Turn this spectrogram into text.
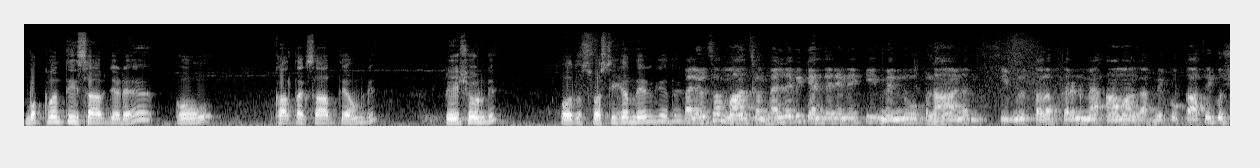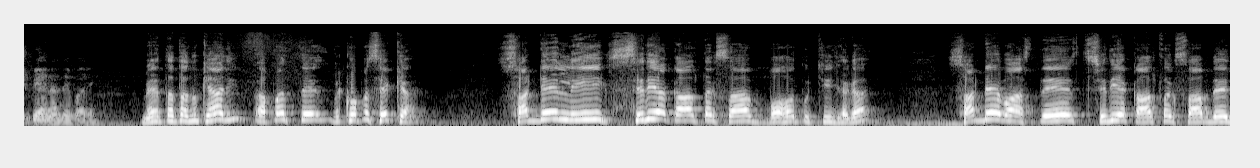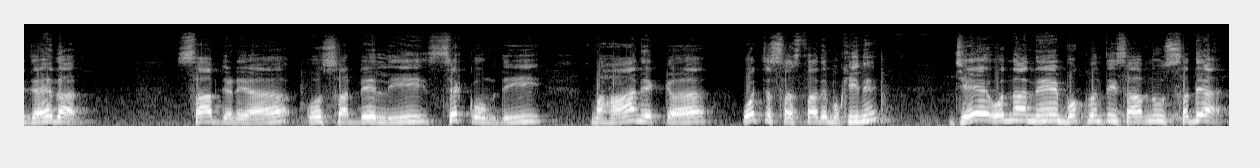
ਮੁੱਖ ਮੰਤਰੀ ਸਾਹਿਬ ਜਿਹੜੇ ਉਹ ਕੱਲ ਤੱਕ ਸਾਹਿਬ ਤੇ ਆਉਣਗੇ ਪੇਸ਼ ਹੋਣਗੇ। ਉਦੋਂ ਸਪਸ਼ਟੀਕਰਨ ਦੇਣਗੇ ਇਹਦਾ। ਤਾਲੀਬਾਨ ਸਾਹਿਬ ਮਾਨ ਸਾਹਿਬ ਪਹਿਲੇ ਵੀ ਕਹਿੰਦੇ ਰਹੇ ਨੇ ਕਿ ਮੈਨੂੰ ਬੁਲਾਣ ਕਿ ਮੈਨੂੰ ਤਲਬ ਕਰਨ ਮੈਂ ਆਵਾਂਗਾ। ਮੇਰੇ ਕੋਲ ਕਾਫੀ ਕੁਝ ਪਿਆ ਇਹਨਾਂ ਦੇ ਬਾਰੇ। ਮੈਂ ਤਾਂ ਤੁਹਾਨੂੰ ਕਿਹਾ ਜੀ ਆਪਾਂ ਤੇ ਵੇਖੋ ਆਪਾਂ ਸਿੱਖ ਆ ਸਾਡੇ ਲਈ ਸ੍ਰੀ ਅਕਾਲ ਤਖਤ ਸਾਹਿਬ ਬਹੁਤ ਉੱਚੀ ਜਗ੍ਹਾ। ਸਾਡੇ ਵਾਸਤੇ ਸ੍ਰੀ ਅਕਾਲ ਤਖਤ ਸਾਹਿਬ ਦੇ ਜਹੇਦਾਰ ਸਾਹਿਬ ਜਿਹੜੇ ਆ ਉਹ ਸਾਡੇ ਲਈ ਸਿੱਖ ਕੌਮ ਦੀ ਮਹਾਨ ਇੱਕ ਉੱਚ ਸੰਸਥਾ ਦੇ ਮੁਖੀ ਨੇ। ਜੇ ਉਹਨਾਂ ਨੇ ਮੁੱਖ ਮੰਤਰੀ ਸਾਹਿਬ ਨੂੰ ਸੱਦਿਆ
